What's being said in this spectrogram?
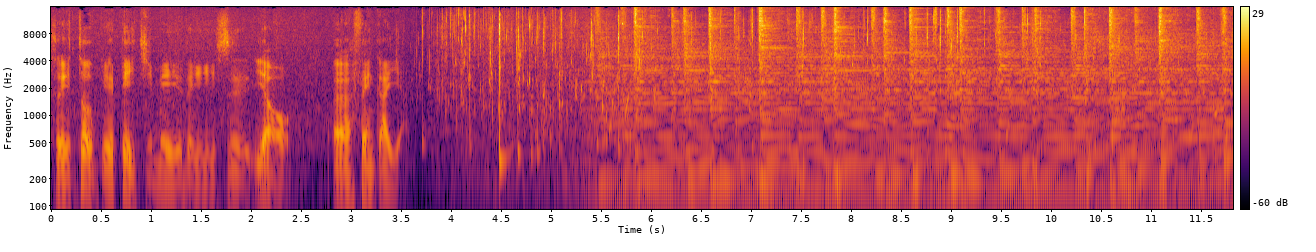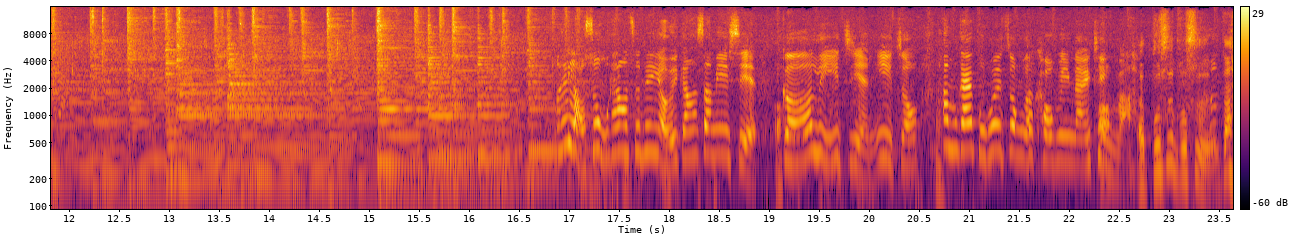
所以特别背鳍没有的鱼是要呃分开养。老师，我们看到这边有一缸上面写隔离检疫中，他们该不会中了 COVID-19 吧？呃，不是不是，但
